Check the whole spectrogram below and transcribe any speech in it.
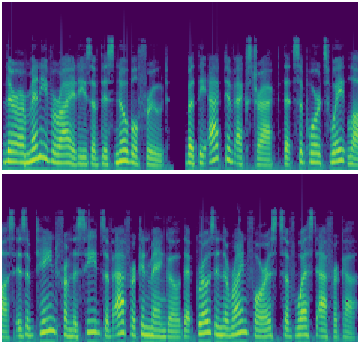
There are many varieties of this noble fruit, but the active extract that supports weight loss is obtained from the seeds of African mango that grows in the rainforests of West Africa.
